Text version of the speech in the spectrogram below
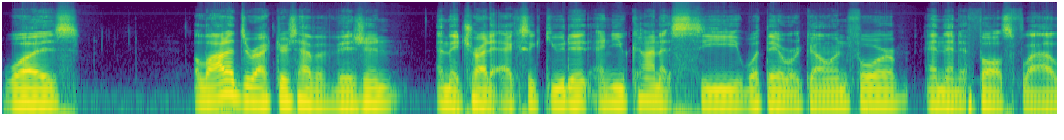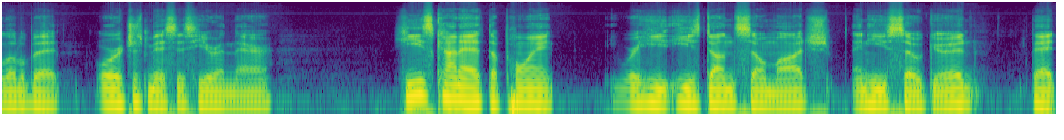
was a lot of directors have a vision and they try to execute it and you kind of see what they were going for and then it falls flat a little bit or it just misses here and there he's kind of at the point where he, he's done so much and he's so good that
